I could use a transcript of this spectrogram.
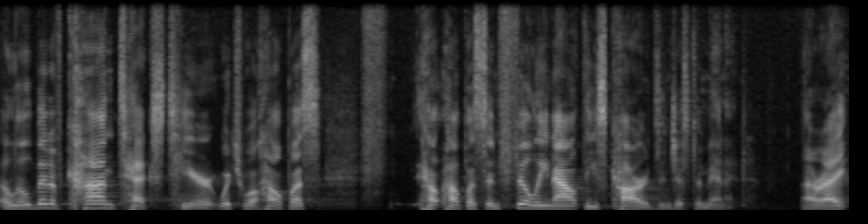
a little bit of context here, which will help us, help, help us in filling out these cards in just a minute. All right?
